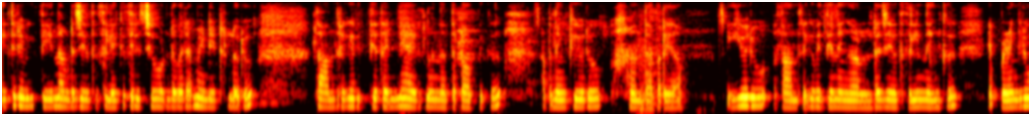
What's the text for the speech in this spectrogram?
ഏതൊരു വ്യക്തിയും നമ്മുടെ ജീവിതത്തിലേക്ക് തിരിച്ചു കൊണ്ടുവരാൻ വേണ്ടിയിട്ടുള്ളൊരു താന്ത്രിക വിദ്യ തന്നെയായിരുന്നു ഇന്നത്തെ ടോപ്പിക്ക് അപ്പോൾ നിങ്ങൾക്ക് ഈ ഒരു എന്താ പറയുക ഈ ഒരു താന്ത്രിക വിദ്യ നിങ്ങളുടെ ജീവിതത്തിൽ നിങ്ങൾക്ക് എപ്പോഴെങ്കിലും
